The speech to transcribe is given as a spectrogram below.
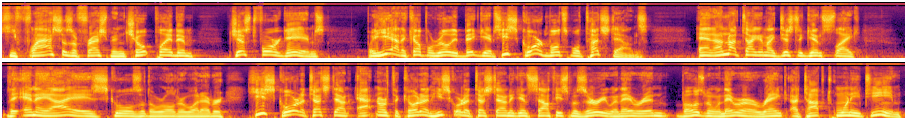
He flashed as a freshman. Choate played him just four games, but he had a couple really big games. He scored multiple touchdowns. And I'm not talking like just against like the NAIA schools of the world or whatever. He scored a touchdown at North Dakota, and he scored a touchdown against Southeast Missouri when they were in Bozeman, when they were a ranked a top 20 team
